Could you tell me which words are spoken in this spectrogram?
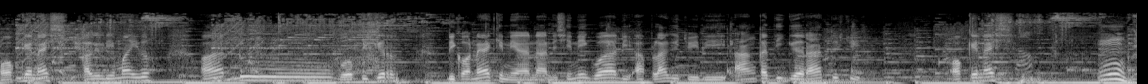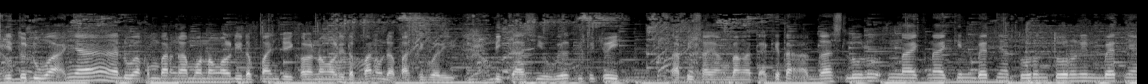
Oke nice. Kali 5 itu. Aduh gue pikir dikonekin ya. Nah di sini gue di up lagi cuy di angka 300 cuy. Oke nice Hmm, itu duanya, dua kembar nggak mau nongol di depan cuy. Kalau nongol di depan udah pasti gue di, dikasih wild itu cuy. Tapi sayang banget ya, kita gas dulu naik naikin bednya, turun turunin bednya.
